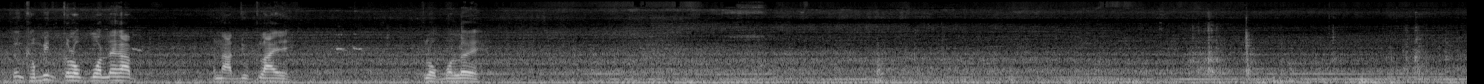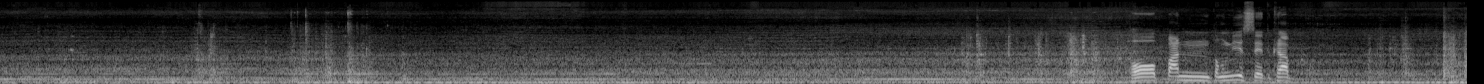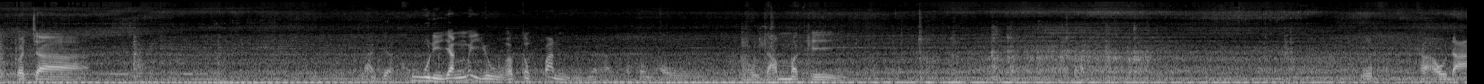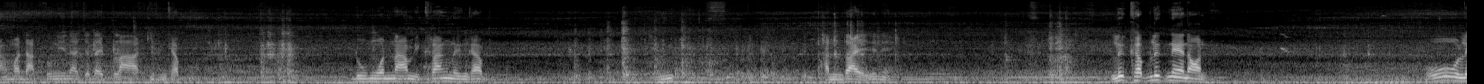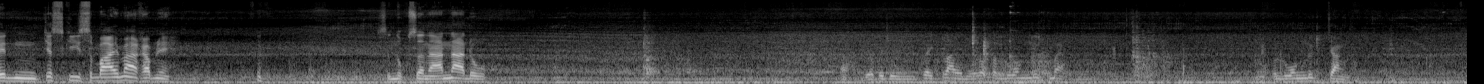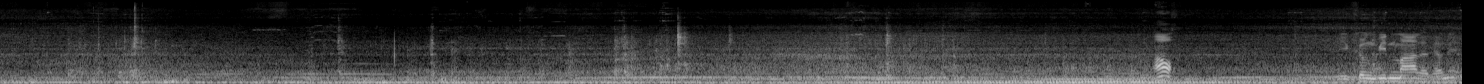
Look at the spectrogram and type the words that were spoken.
เครื่องขมิ้นกลบหมดเลยครับ ขนาดอยู่ไกลกลบหมดเลย อปั้นตรงนี้เสร็จครับ ก็จะน่าจะคู่นี่ยังไม่อยู่ครับต้องปั้นอีกนะครับต้องเอาเอาดำมาเทอีกโอ้ถ้าเอาด่างมาดักตรงนี้น่าจะได้ปลากินครับ ดูมวลน้ำอีกครั้งหนึ่งครับ เป็นพันไร่ด้วยนี่ ลึกครับลึกแน่นอน โอ้ เล่นเจ็ตสกีสบายมากครับนี่ สนุกสนานน่าดู เดี๋ยวไปดูใกล้ๆหน่อยว่าเขาล้วงลึกไหมไม่เขาล้วงลึกจัง เอา้า มีเครื่อง บินมาเลยแถวนี้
